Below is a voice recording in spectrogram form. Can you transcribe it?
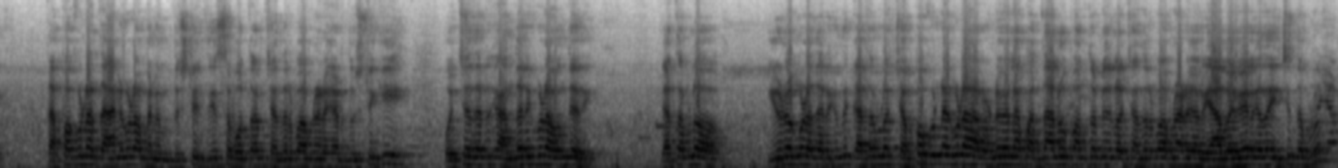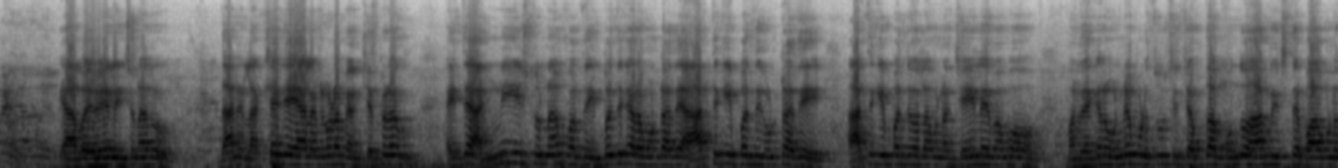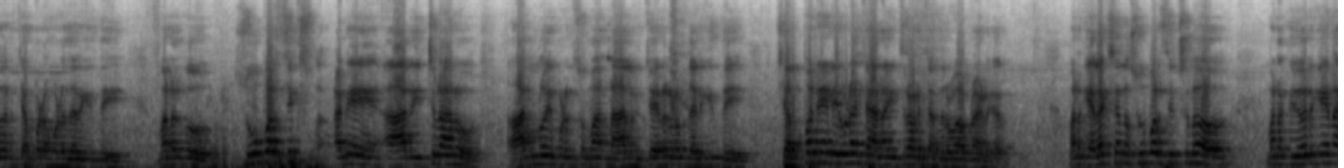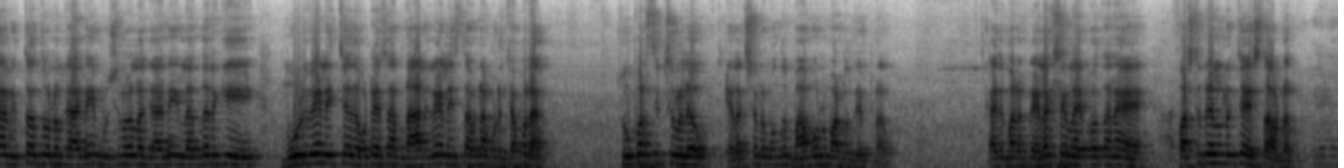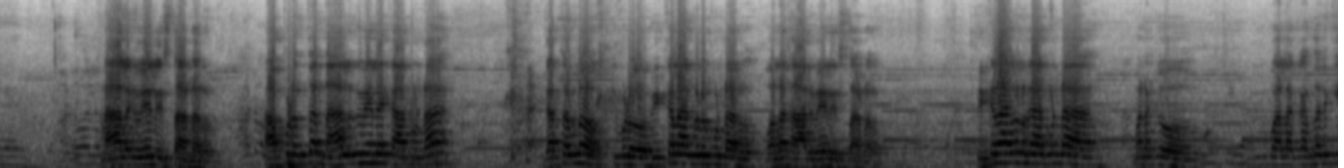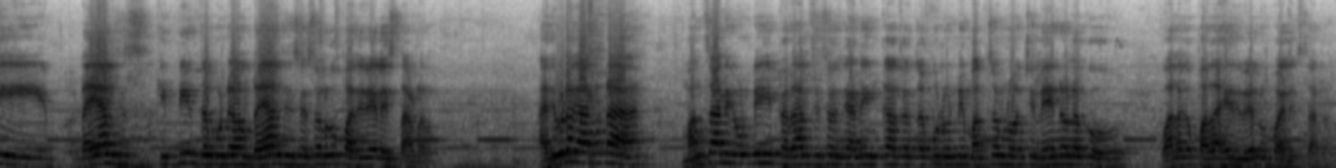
తప్పకుండా దాన్ని కూడా మనం దృష్టికి తీసుకుపోతాం. చంద్రబాబు నాయుడు గారి దృష్టికి వచ్చేటట్టుగా అందరికి కూడా ఉంది అది గతంలో ఇవ్వడం కూడా జరిగింది. గతంలో చెప్పకుండా కూడా రెండు వేల పద్నాలుగు పంతొమ్మిదిలో చంద్రబాబు నాయుడు గారు యాభై వేలు కదా ఇచ్చినప్పుడు? యాభై వేలు ఇచ్చినారు. దాన్ని లక్ష్య చేయాలని కూడా మేము చెప్పినాం. అయితే అన్నీ ఇస్తున్నాం. కొంత ఇబ్బందికరం ఉంటుంది ఆర్థిక ఇబ్బంది ఉంటుంది. ఆర్థిక ఇబ్బంది వల్ల మనం చేయలేమేమో. మన దగ్గర ఉన్నప్పుడు చూసి చెప్దాం ముందు హామీ ఇస్తే బాగుండదని చెప్పడం కూడా జరిగింది. మనకు సూపర్ సిక్స్ అని ఆరు ఇచ్చినారు. ఆరులో ఇప్పుడు సుమారు నాలుగు చేరడం జరిగింది. చెప్పనేది కూడా చాలా ఇచ్చినాడు చంద్రబాబు నాయుడు గారు. మనకు ఎలక్షన్ల సూపర్ సిక్స్లో మనకు ఎవరికైనా వితంతువులకు కానీ ముసలిళ్ళకి కానీ వీళ్ళందరికీ మూడు వేలు ఇచ్చేది ఒకటేసారి నాలుగు వేలు ఇస్తామని అప్పుడు చెప్పలే. సూపర్ సిక్స్లు లేవు. ఎలక్షన్ ముందు మామూలు మాటలు చెప్పినారు. అది మనకు ఎలక్షన్లు అయిపోతేనే ఫస్ట్ నెల నుంచే ఇస్తూ ఉన్నారు. నాలుగు వేలు ఇస్తూ ఉన్నారు. అప్పుడంతా నాలుగు వేలే కాకుండా గతంలో ఇప్పుడు వికలాంగులకు ఉన్నారు వాళ్ళకు ఆరు వేలు ఇస్తాడు. వికలాంగులు కాకుండా మనకు వాళ్ళకందరికీ డయాలసిస్ కిడ్నీ జబ్బుండే వాళ్ళు డయాలసిస్ చేసే వాళ్ళకు పదివేలు ఇస్తాడు. అది కూడా కాకుండా మంచానికి ఉండి పెరాలసిస్ కానీ ఇంకా ఒక జబ్బులు ఉండి మంచంలోంచి లేని వాళ్ళకు వాళ్ళకు పదహైదు వేల రూపాయలు ఇస్తాడు.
